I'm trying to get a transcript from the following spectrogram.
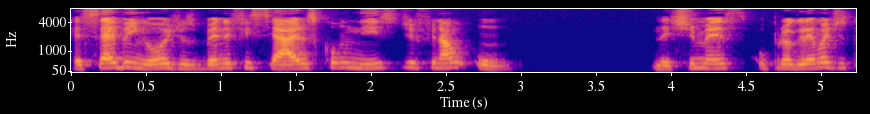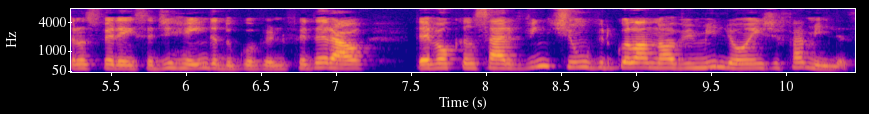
Recebem hoje os beneficiários com NIS de final 1. Neste mês, o programa de transferência de renda do governo federal deve alcançar 21,9 milhões de famílias,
